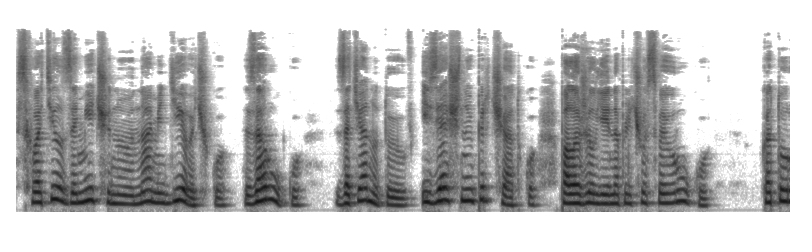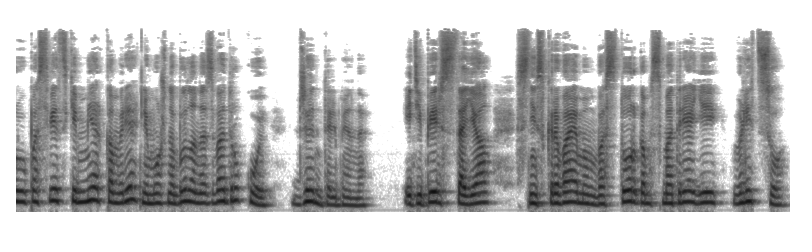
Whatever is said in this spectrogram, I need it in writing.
схватил замеченную нами девочку за руку, затянутую в изящную перчатку, положил ей на плечо свою руку, которую по светским меркам вряд ли можно было назвать рукой джентльмена, и теперь стоял с нескрываемым восторгом, смотря ей в лицо.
